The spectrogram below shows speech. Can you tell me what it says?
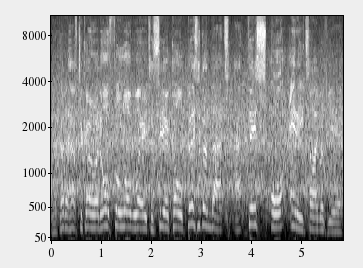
You're going to have to go an awful long way to see a goal better than that at this or any time of year.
